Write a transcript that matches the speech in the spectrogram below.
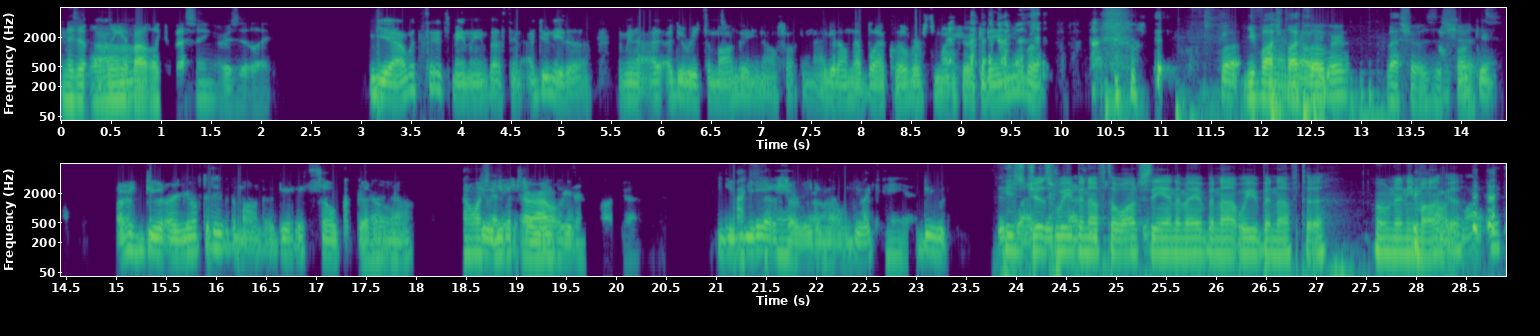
And is it only about Um, like investing, or is it like Yeah, I would say it's mainly investing. I do need a. I mean, I, I do read some manga. You know, fucking, I get on that Black Clover to My Hero Academia, but. but you've watched uh, Black no, it- Clover? That shows the Oh, shit. yeah. Uh, dude, are you up to date with the manga, dude? It's so good right now. I don't watch Dude, any, or I don't read it. any. You I you gotta can't, start reading that bro. one, I dude. can't. Dude, this He's just this weeb enough to watch the anime, but not weeb enough to own any manga. come It's,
